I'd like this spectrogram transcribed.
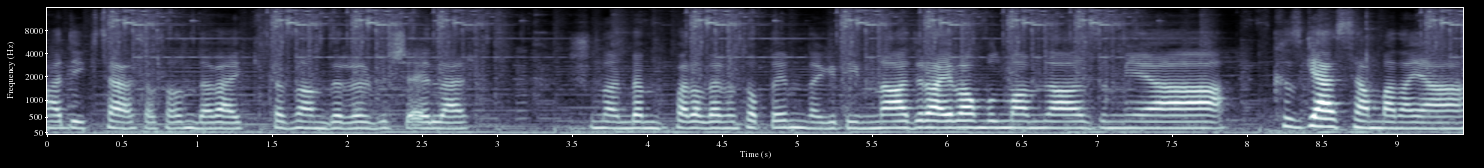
Hadi iki tane satalım da belki kazandırır bir şeyler. Şunların ben paralarını toplayayım da gideyim. Nadir hayvan bulmam lazım ya. Kız gel sen bana ya.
